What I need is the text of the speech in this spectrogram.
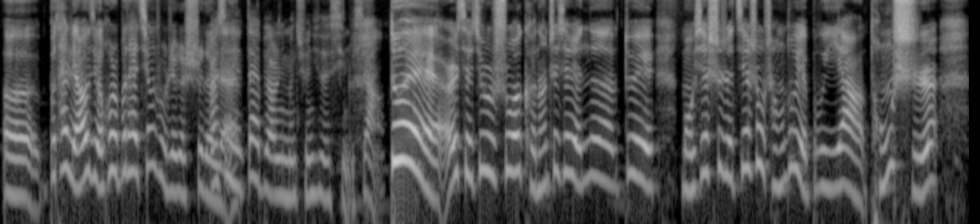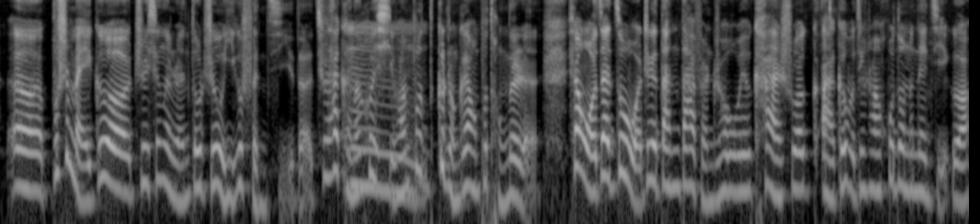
呃不太了解或者不太清楚这个事的人而且你。代表了你们群体的形象。对，而且就是说，可能这些人的对某些事的接受程度也不一样。同时，呃，不是每个追星的人都只有一个粉级的，就是他可能会喜欢不、嗯各种各样不同的人。像我在做我这个单大粉之后，我又看说啊，跟我经常互动的那几个，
